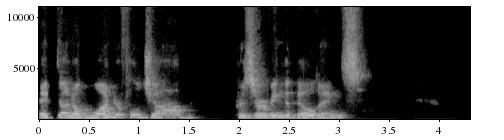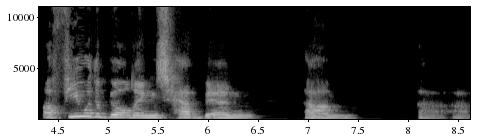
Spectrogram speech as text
They've done a wonderful job preserving the buildings. A few of the buildings have been um, uh, uh,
